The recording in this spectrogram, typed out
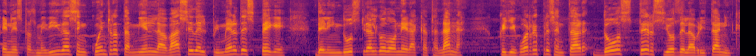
En estas medidas se encuentra también la base del primer despegue de la industria algodonera catalana, que llegó a representar dos tercios de la británica.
